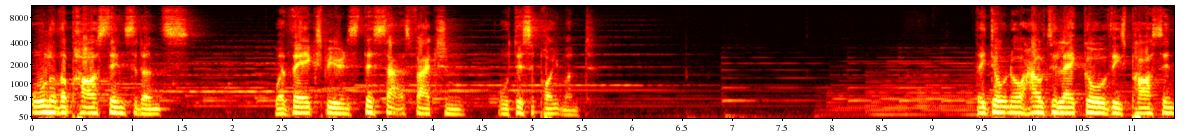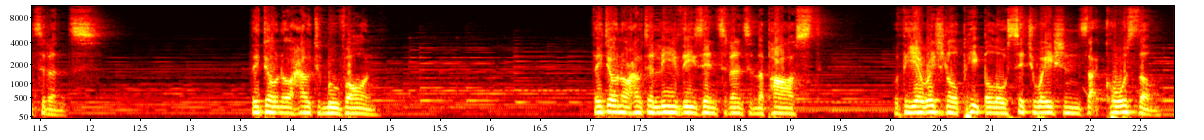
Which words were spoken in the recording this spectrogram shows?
all of the past incidents where they experienced dissatisfaction or disappointment. They don't know how to let go of these past incidents. They don't know how to move on. They don't know how to leave these incidents in the past with the original people or situations that caused them.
